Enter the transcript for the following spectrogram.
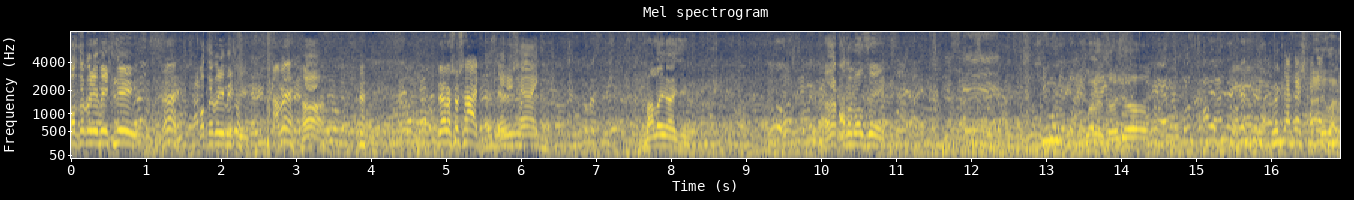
কত করে বেচলি? হ্যাঁ। কত করে বেচলি? আমি? হ্যাঁ। তেরোশো ষাট। চারি ষাট। ভালোই হয়েছে দাদা কত বলছে বলে চইল সাড়ে বারো।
